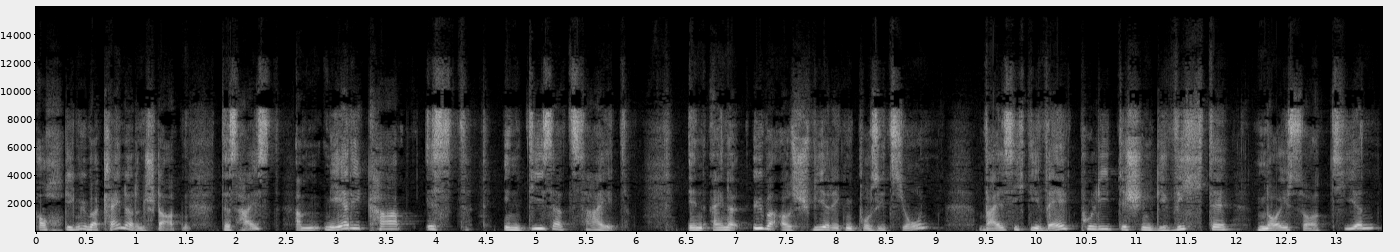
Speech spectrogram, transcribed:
auch gegenüber kleineren Staaten. Das heißt, Amerika ist in dieser Zeit in einer überaus schwierigen Position weil sich die weltpolitischen Gewichte neu sortieren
